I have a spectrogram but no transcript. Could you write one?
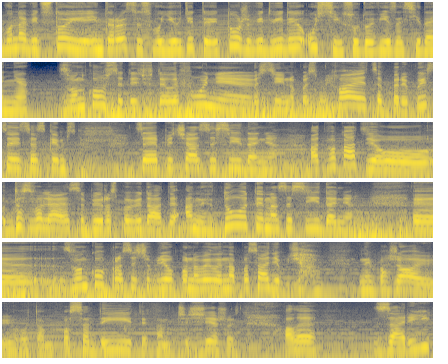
Вона відстоює інтереси своїх дітей, тож відвідує усі судові засідання. Дзвонков сидить в телефоні, постійно посміхається, переписується з кимсь. Це під час засідання. Адвокат його дозволяє собі розповідати анекдоти на засіданнях. Е, просить, щоб його поновили на посаді. Я не бажаю його там посадити там, чи ще щось. Але за рік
